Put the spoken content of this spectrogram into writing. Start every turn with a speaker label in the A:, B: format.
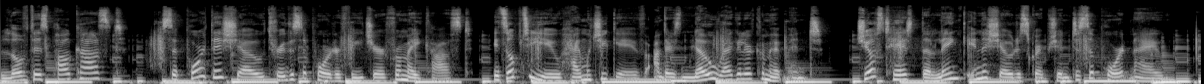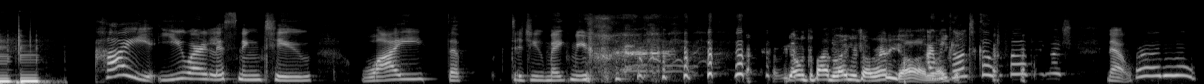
A: Love this podcast? Support this show through the supporter feature from ACAST. It's up to you how much you give, and there's no regular commitment. Just hit the link in the show description to support now.
B: Hi, you are listening to Why the Did You Make Me?
C: Are we going to bad language already? Oh, I
B: Are we going
C: it.
B: to go to bad language? No.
